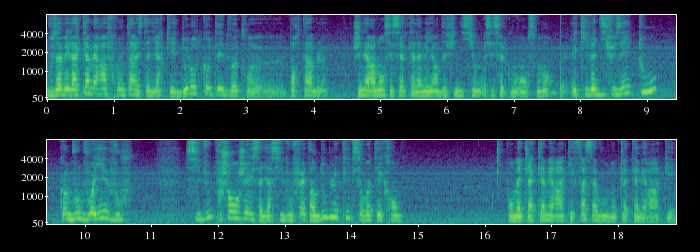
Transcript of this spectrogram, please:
Vous avez la caméra frontale, c'est-à-dire qui est de l'autre côté de votre euh, portable. Généralement, c'est celle qui a la meilleure définition et c'est celle qu'on voit en ce moment. Et qui va diffuser tout comme vous le voyez vous. Si vous changez, c'est-à-dire si vous faites un double clic sur votre écran pour mettre la caméra qui est face à vous, donc la caméra qui est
